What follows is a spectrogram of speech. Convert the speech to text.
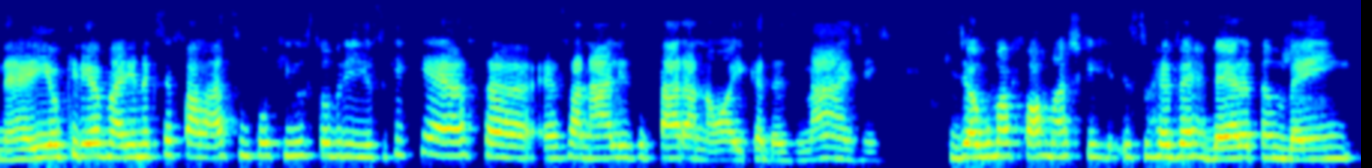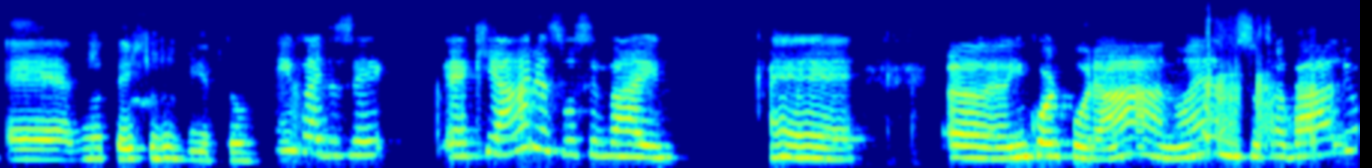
Né? E eu queria, Marina, que você falasse um pouquinho sobre isso. O que, que é essa, essa análise paranoica das imagens? Que, de alguma forma, acho que isso reverbera também é, no texto do Vitor. Quem vai dizer é, que áreas você vai é, uh, incorporar não é, no seu trabalho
